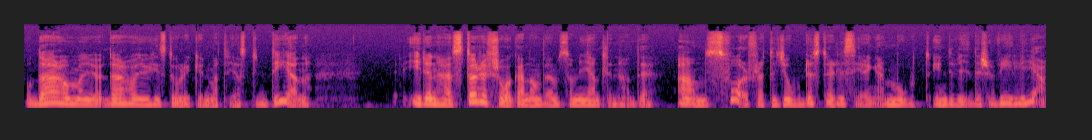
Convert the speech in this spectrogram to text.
Och där har, man ju, där har ju historikern Mattias Thydén i den här större frågan om vem som egentligen hade ansvar för att det gjordes steriliseringar mot individers vilja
